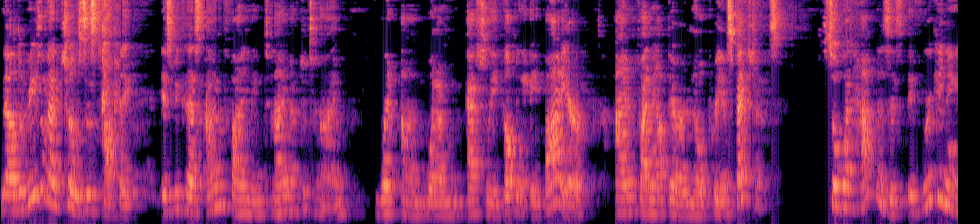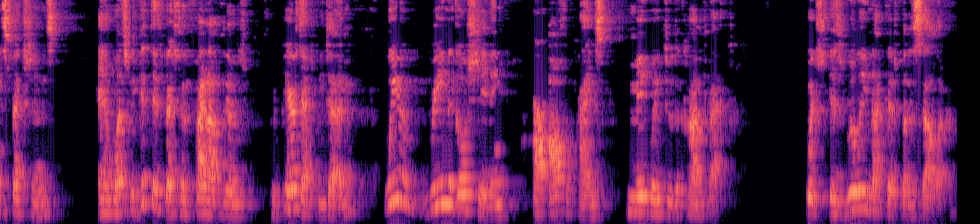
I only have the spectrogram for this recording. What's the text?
Now the reason I chose this topic is because I'm finding time after time when I'm, when I'm actually helping a buyer I'm finding out there are no pre-inspections. So what happens is if we're getting inspections, and once we get the inspection and find out there's repairs that have to be done, we are renegotiating our offer price midway through the contract, which is really not good for the seller.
